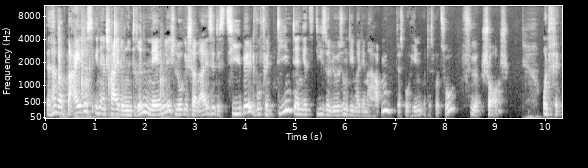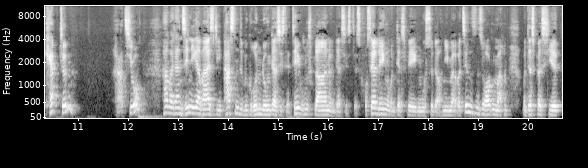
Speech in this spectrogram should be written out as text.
Dann haben wir beides in Entscheidungen drin, nämlich logischerweise das Zielbild. Wofür dient denn jetzt diese Lösung, die wir dem haben? Das Wohin und das Wozu? Für George. Und für Captain, Ratio, haben wir dann sinnigerweise die passende Begründung, das ist der Tilgungsplan und das ist das Cross-Selling und deswegen musst du da auch nie mehr über Zinsen Sorgen machen. Und das passiert,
